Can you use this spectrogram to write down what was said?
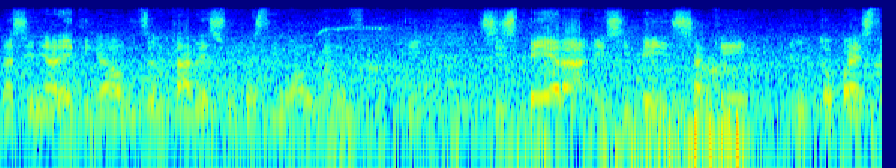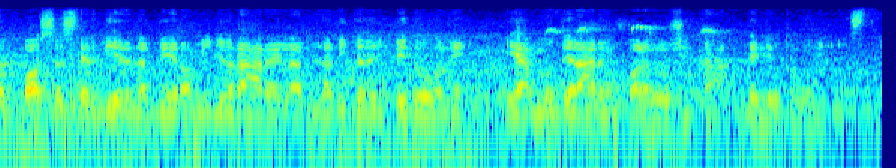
la segnaletica orizzontale su questi nuovi manufatti. Si spera e si pensa che tutto questo possa servire davvero a migliorare la, la vita del pedone e a moderare un po' la velocità degli automobilisti.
